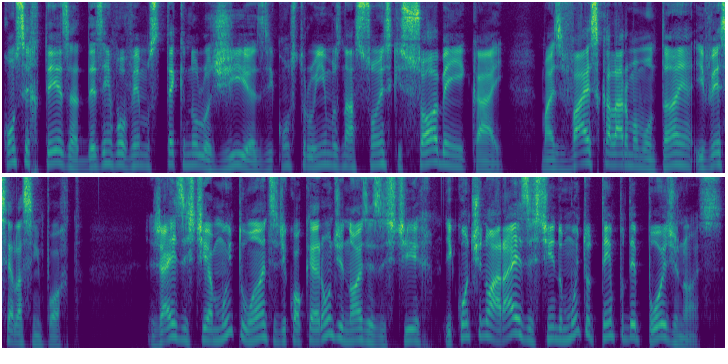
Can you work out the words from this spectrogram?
Com certeza, desenvolvemos tecnologias e construímos nações que sobem e caem, mas vai escalar uma montanha e vê se ela se importa. Já existia muito antes de qualquer um de nós existir e continuará existindo muito tempo depois de nós.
